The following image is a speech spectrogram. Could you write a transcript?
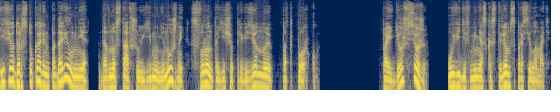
И Федор Стукалин подарил мне, давно ставшую ему ненужной, с фронта еще привезенную подпорку. «Пойдешь все же?» — увидев меня с костылем, спросила мать.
